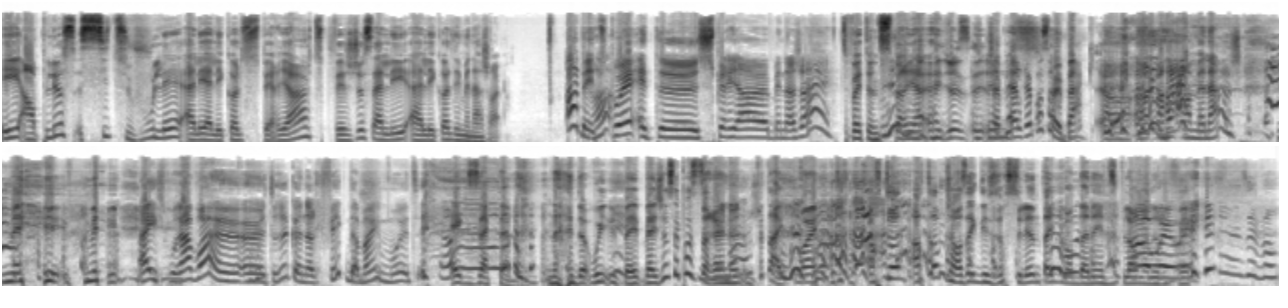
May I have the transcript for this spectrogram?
et en plus, si tu voulais aller à l'école supérieure, tu pouvais juste aller à l'école des ménagères. Ah, ben, tu pourrais être euh, supérieure ménagère? Tu peux être une supérieure. J'appellerais pas ça un bac en, en- en- en ménage, mais, mais Hey, je pourrais avoir un, un truc honorifique de même, moi, tu sais. exactement. De- oui, ben, ben, je sais pas si tu aurais un. Peut-être, ouais. On retourne, on retourne jaser avec des Ursulines, peut-être qu'ils vont te donner un diplôme. Ah, oui, honorifique. oui. C'est bon.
